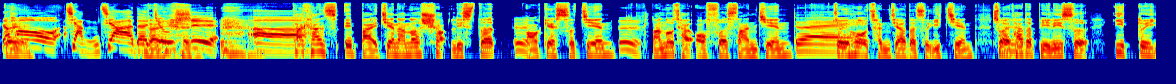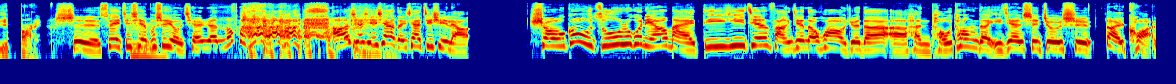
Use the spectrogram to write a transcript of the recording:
然后讲价的就是呃他看是一百间，然后 short listed，、OK 十间，嗯然后才 offer 三间，对最后成交的是一间，所以它的比例是一对一百。是，所以这些不是有钱人喽。好，休息一下，等一下继续聊。首购族，如果你要买第一间房间的话，我觉得呃很头痛的一件事就是贷款。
